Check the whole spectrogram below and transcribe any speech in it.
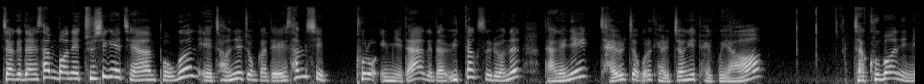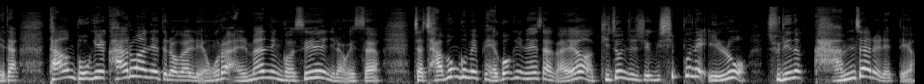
자, 그 다음에 3번에 주식의 제한폭은 예, 전일 종가대의 30%입니다. 그 다음에 위탁 수료는 당연히 자율적으로 결정이 되고요. 자, 9번입니다. 다음 보기에 가로 안에 들어갈 내용으로 알맞는 것은 이라고 했어요. 자, 자본금이 100억인 회사가요. 기존 주식을 10분의 1로 줄이는 감자를 했대요.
